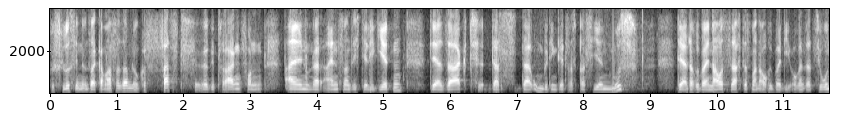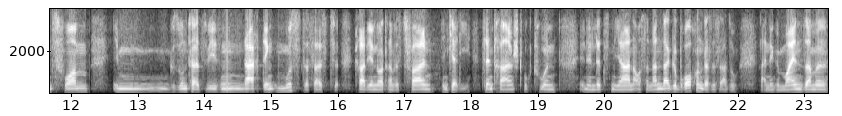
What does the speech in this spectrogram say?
Beschluss in unserer Kammerversammlung gefasst, äh, getragen von allen 121 Delegierten, der sagt, dass da unbedingt etwas passieren muss der darüber hinaus sagt, dass man auch über die Organisationsformen im Gesundheitswesen nachdenken muss. Das heißt, gerade in Nordrhein-Westfalen sind ja die zentralen Strukturen in den letzten Jahren auseinandergebrochen, dass es also eine gemeinsame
